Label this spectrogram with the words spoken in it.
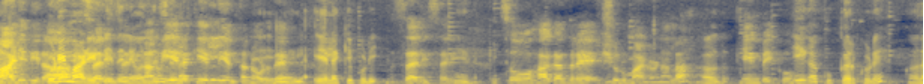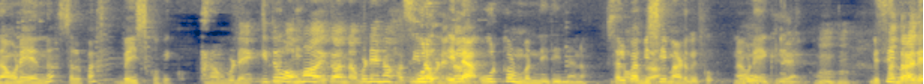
ಮಾಡಿದೀರಾ ಪುಡಿ ಮಾಡಿ ಇಟ್ಟಿದ್ದೀನಿ ಒಂದು ಏಲಕ್ಕಿಯಲ್ಲಿ ಅಂತ ನೋಡಿದೆ. ಏಲಕ್ಕಿ ಪುಡಿ. ಸರಿ ಸರಿ. ಏಲಕ್ಕಿ. ಸೊ ಹಾಗಾದ್ರೆ ಶುರು ಮಾಡೋಣಲ್ಲ? ಹೌದು. ಏನ್ ಬೇಕು? ಈಗ ಕುಕ್ಕರ್ ಕೊಡಿ. ನವಣೆಯನ್ನು ಸ್ವಲ್ಪ ಬೇಯಿಸ್ಕೋಬೇಕು. ನವಣೆ. ಇದು ಅಮ್ಮ ಈಗ ನವಣೆನ ಹಸಿ ನವಣೆ ಇಲ್ಲ ಊರ್ಕೊಂಡು ಬಂದಿದ್ದೀನಿ ನಾನು. ಸ್ವಲ್ಪ ಬಿಸಿ ಮಾಡಬೇಕು ನವಣೆ ಅಕ್ಕಿ ಬಿಸಿ ಮಾಡಿ.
